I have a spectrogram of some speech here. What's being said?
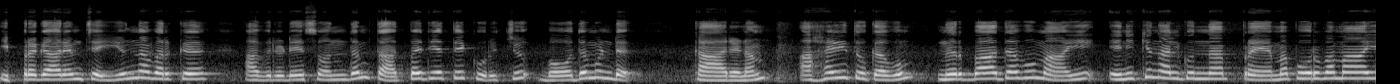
ഇപ്രകാരം ചെയ്യുന്നവർക്ക് അവരുടെ സ്വന്തം താത്പര്യത്തെക്കുറിച്ചു ബോധമുണ്ട്. കാരണം അഹൈതുകവും നിർബാധവുമായി എനിക്ക് നൽകുന്ന പ്രേമപൂർവമായ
